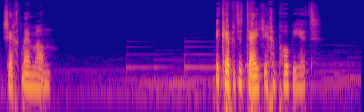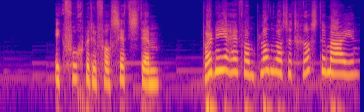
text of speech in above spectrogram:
zegt mijn man. Ik heb het een tijdje geprobeerd. Ik vroeg met een falsetstem wanneer hij van plan was het gras te maaien.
